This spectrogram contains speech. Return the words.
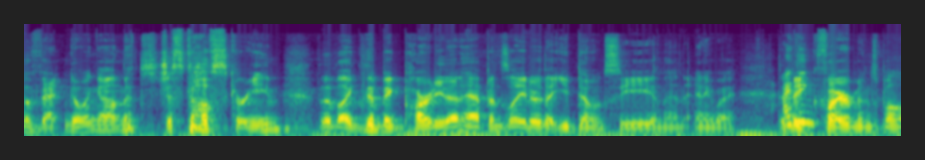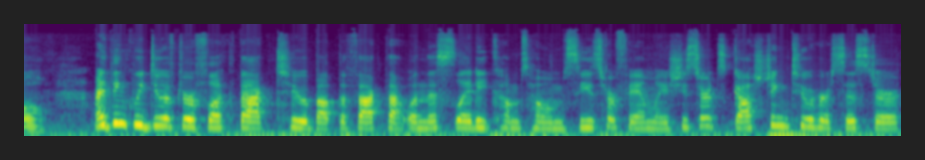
event going on that's just off screen. The like the big party that happens later that you don't see, and then anyway, the I big think- fireman's ball. I think we do have to reflect back too about the fact that when this lady comes home, sees her family, she starts gushing to her sister,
